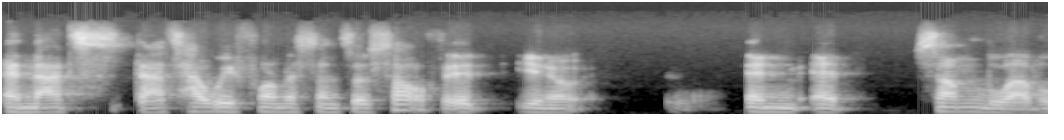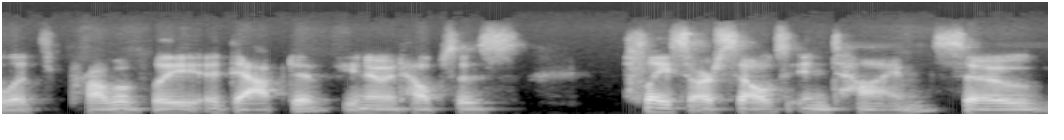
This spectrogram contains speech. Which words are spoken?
And that's that's how we form a sense of self. It, you know, and at some level it's probably adaptive. You know, it helps us place ourselves in time. So,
